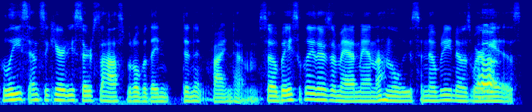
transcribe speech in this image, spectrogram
Police and security searched the hospital, but they didn't find him. So basically, there's a madman on the loose, and nobody knows where he is.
